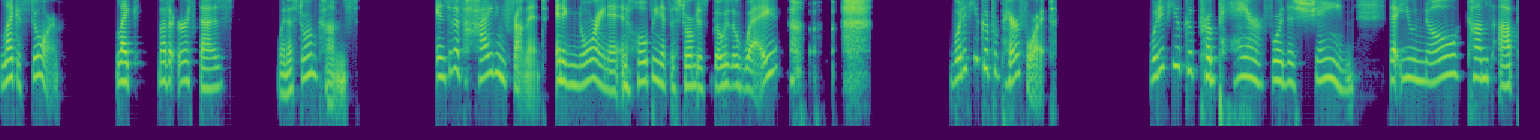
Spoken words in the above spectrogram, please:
like a storm? like Mother Earth does when a storm comes. Instead of hiding from it and ignoring it and hoping that the storm just goes away, what if you could prepare for it? What if you could prepare for the shame that you know comes up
